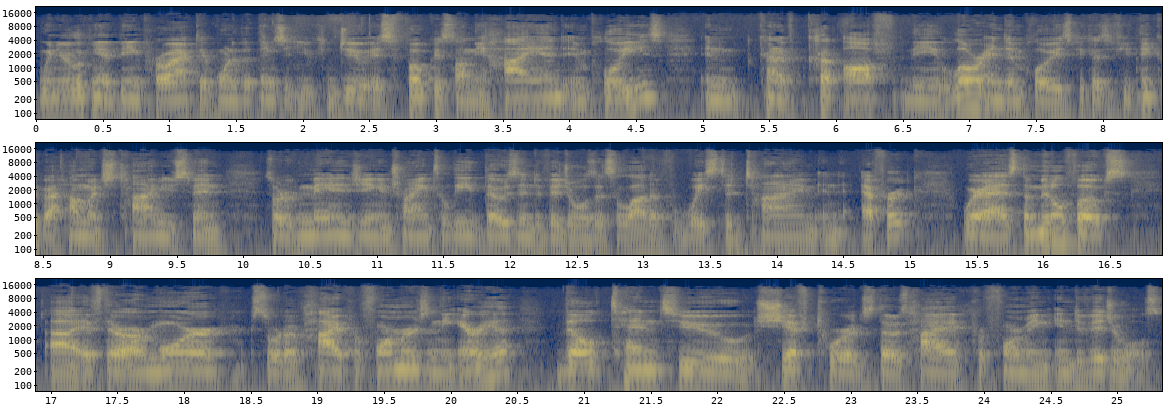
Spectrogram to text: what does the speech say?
when you're looking at being proactive one of the things that you can do is focus on the high end employees and kind of cut off the lower end employees. Because if you think about how much time you spend sort of managing and trying to lead those individuals it's a lot of wasted time and effort. Whereas the middle folks uh, if there are more sort of high performers in the area they'll tend to shift towards those high performing individuals.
